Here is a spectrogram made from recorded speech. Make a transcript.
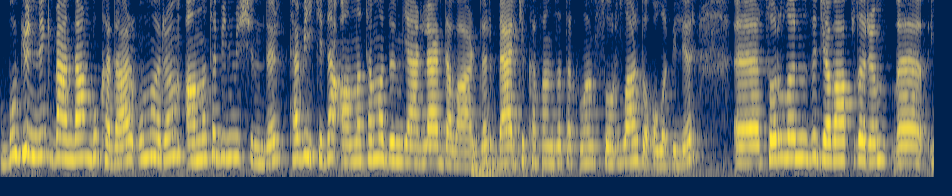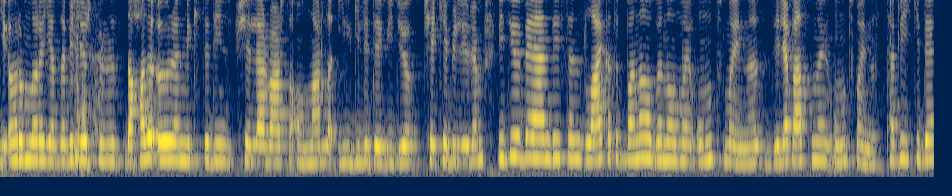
Bugünlük benden bu kadar. Umarım anlatabilmişimdir. Tabii ki de anlatamadığım yerler de vardır. Belki kafanıza takılan sorular da olabilir. Ee, sorularınızı cevaplarım. Ee, yorumlara yazabilirsiniz. Daha da öğrenmek istediğiniz bir şeyler varsa onlarla ilgili de video çekebilirim. Videoyu beğendiyseniz like atıp bana abone olmayı unutmayınız. Zile basmayı unutmayınız. Tabii ki de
